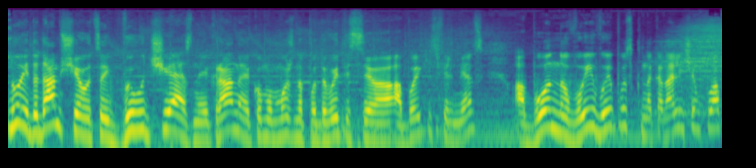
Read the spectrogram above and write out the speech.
Ну і додам ще оцей величезний екран, на якому можна подивитися або якийсь фільмець, або новий випуск на каналі Чем Клаб.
